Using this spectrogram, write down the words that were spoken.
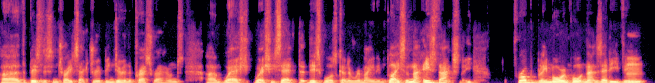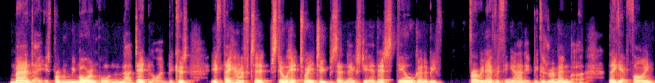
uh, the business and trade secretary had been doing the press rounds um, where she, where she said that this was going to remain in place, and that is actually probably more important. That ZEV mm. mandate is probably more important than that deadline because if they have to still hit twenty two percent next year, they're still going to be throwing everything at it because remember they get fined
